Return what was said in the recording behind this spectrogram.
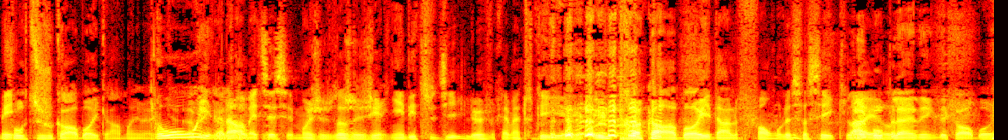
mais- Faut que tu joues cowboy quand même. avec- Oh oui, avec non, non, mais tu sais, moi, j'ai rien d'étudié, là. Vraiment, tout est euh, ultra cowboy dans le fond, là. Ça, c'est clair. Un beau planning de cowboy.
